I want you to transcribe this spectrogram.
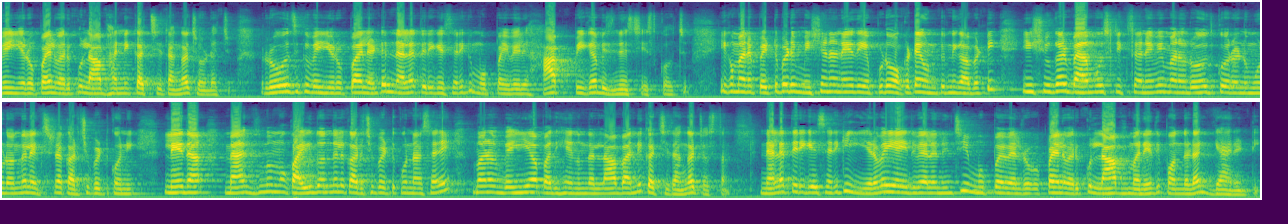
వెయ్యి రూపాయల వరకు లాభాన్ని ఖచ్చితంగా చూడొచ్చు. రోజుకి వెయ్యి రూపాయలు అంటే నెల తిరిగేసరికి ముప్పై వేలు. హ్యాపీగా బిజినెస్ చేసుకోవచ్చు. ఇక మన పెట్టుబడి మిషన్ అనేది ఎప్పుడూ ఒకటే ఉంటుంది కాబట్టి ఈ షుగర్ బ్యాంబూ స్టిక్స్ అనేవి మనం రోజుకు రెండు మూడు వందలు ఎక్స్ట్రా ఖర్చు పెట్టుకొని లేదా మ్యాక్సిమం ఒక ఐదు వందలు ఖర్చు పెట్టుకున్నా సరే మనం వెయ్యి పదిహేను వందల లాభాన్ని ఖచ్చితంగా చూస్తాం. నెల తిరిగేసరికి ఇరవై ఐదు వేల నుంచి ముప్పై వేల రూపాయల వరకు లాభం అనేది పొందడం గ్యారంటీ.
